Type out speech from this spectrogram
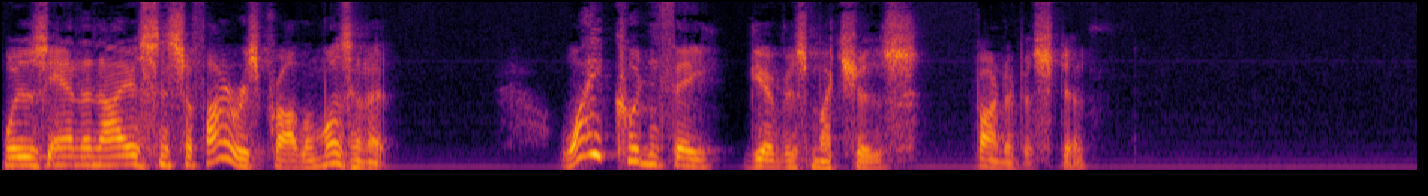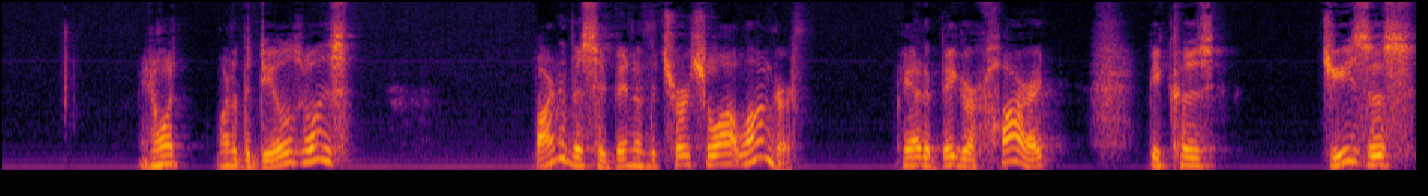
was Ananias and Sapphira's problem, wasn't it? Why couldn't they give as much as Barnabas did? You know what one of the deals was? Barnabas had been in the church a lot longer. He had a bigger heart because Jesus'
